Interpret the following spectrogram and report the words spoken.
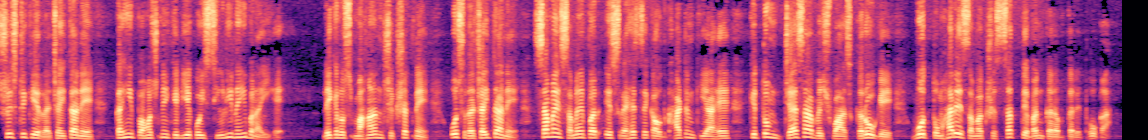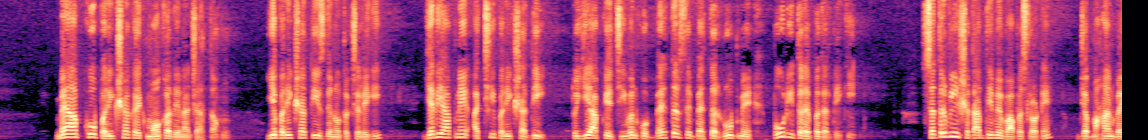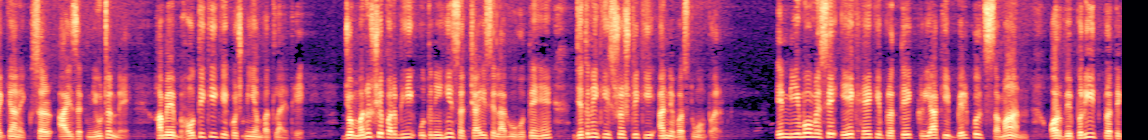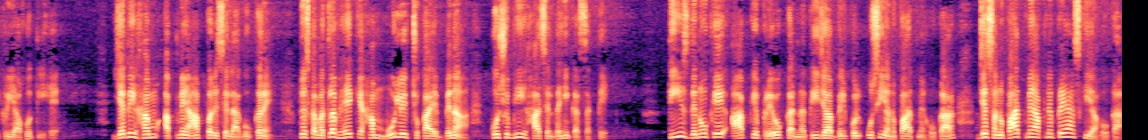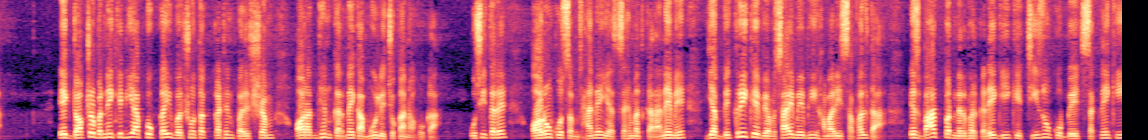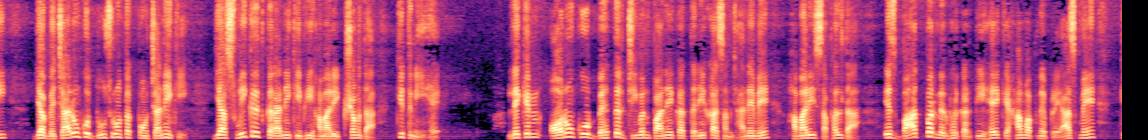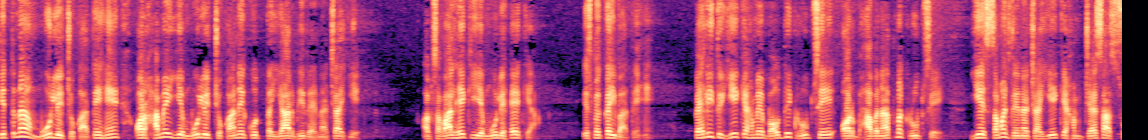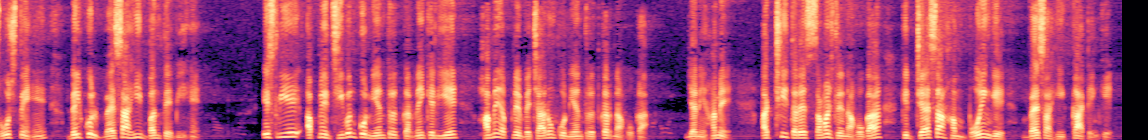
सृष्टि के रचयिता ने कहीं पहुँचने के लिए कोई सीढ़ी नहीं बनाई है, लेकिन उस महान शिक्षक ने, उस रचयिता ने समय समय पर इस रहस्य का उद्घाटन किया है कि तुम जैसा विश्वास करोगे, वो तुम्हारे समक्ष सत्य बनकर अवतरित होगा। मैं आपको परीक्षा का एक मौका देना चाहता हूँ। ये परीक्षा तीस दिनों तक चलेगी। यदि आपने अच्छी परीक्षा दी तो ये आपके जीवन को बेहतर से बेहतर रूप में पूरी तरह बदल देगी। सत्रहवीं शताब्दी में वापस लौटें, जब महान वैज्ञानिक सर आइजक न्यूटन ने हमें भौतिकी के कुछ नियम बतलाए थे, जो मनुष्य पर भी उतनी ही सच्चाई से लागू होते हैं जितनी की सृष्टि की अन्य वस्तुओं पर। इन नियमों में से एक है कि प्रत्येक क्रिया की बिल्कुल समान और विपरीत प्रतिक्रिया होती है। यदि हम अपने आप पर इसे लागू करें तो इसका मतलब है कि हम मूल्य चुकाए बिना कुछ भी हासिल नहीं कर सकते। तीस दिनों के आपके प्रयोग का नतीजा बिल्कुल उसी अनुपात में होगा, जिस अनुपात में आपने प्रयास किया होगा। एक डॉक्टर बनने के लिए आपको कई वर्षों तक कठिन परिश्रम और अध्ययन करने का मूल्य चुकाना होगा। उसी तरह औरों को समझाने या सहमत कराने में या बिक्री के व्यवसाय में भी हमारी सफलता इस बात पर निर्भर करेगी कि चीज़ों को बेच सकने की या विचारों को दूसरों तक पहुँचाने की या स्वीकृत कराने की भी हमारी क्षमता कितनी है। लेकिन औरों को बेहतर जीवन पाने का तरीका समझाने में हमारी सफलता इस बात पर निर्भर करती है कि हम अपने प्रयास में कितना मूल्य चुकाते हैं और हमें यह मूल्य चुकाने को तैयार भी रहना चाहिए। अब सवाल है कि यह मूल्य है क्या? इसमें कई बातें हैं। पहली तो ये कि हमें बौद्धिक रूप से और भावनात्मक रूप से ये समझ लेना चाहिए कि हम जैसा सोचते हैं, बिल्कुल वैसा ही बनते भी हैं। इसलिए अपने जीवन को नियंत्रित करने के लिए हमें अपने विचारों को नियंत्रित करना होगा। यानी हमें अच्छी तरह समझ लेना होगा कि जैसा हम बोएँगे, वैसा ही काटेंगे।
